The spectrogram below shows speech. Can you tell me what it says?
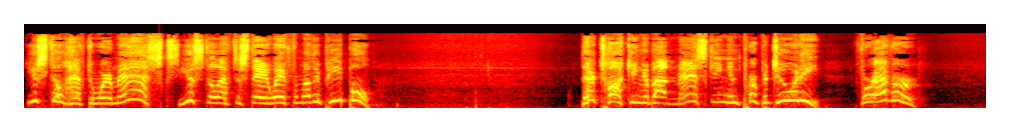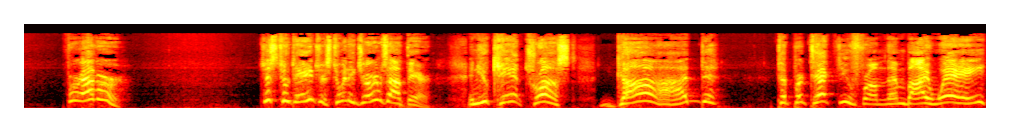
you still have to wear masks. You still have to stay away from other people. They're talking about masking in perpetuity forever. Forever. Just too dangerous, too many germs out there. And you can't trust God to protect you from them by way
